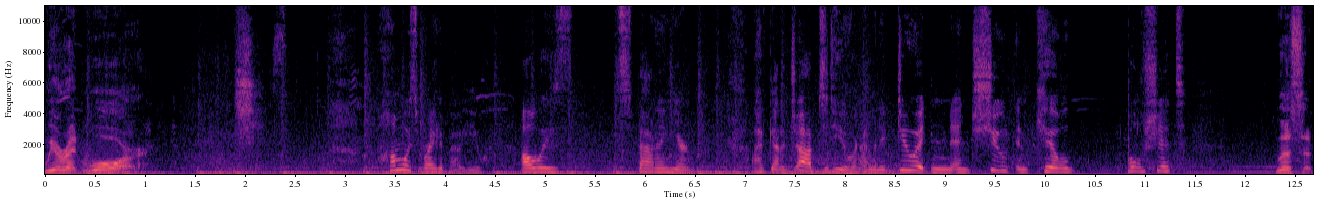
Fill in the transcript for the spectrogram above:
We're at war. Mom was right about you. Always spouting your, I've got a job to do and I'm gonna do it and, and shoot and kill bullshit. Listen,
